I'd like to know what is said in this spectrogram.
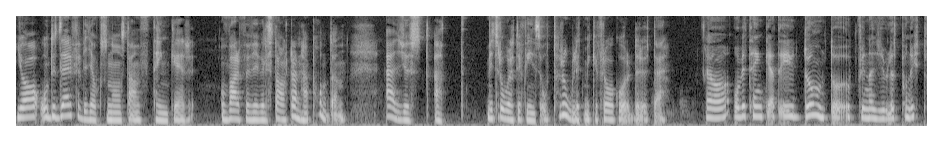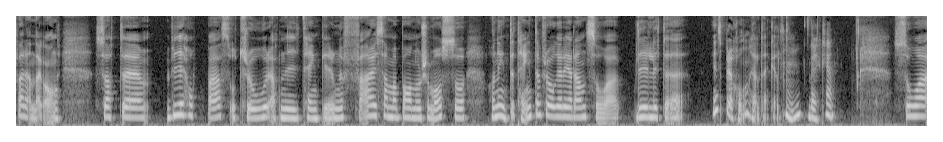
Ja, och det är därför vi också någonstans tänker och varför vi vill starta den här podden är just att vi tror att det finns otroligt mycket frågor där ute. Ja, och vi tänker att det är ju dumt att uppfinna hjulet på nytt varenda gång. Så att eh, vi hoppas och tror att ni tänker i ungefär samma banor som oss. Så har ni inte tänkt en fråga redan så blir det lite inspiration helt enkelt. Mm, verkligen. Så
